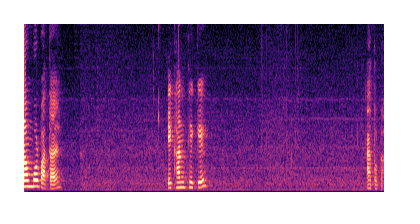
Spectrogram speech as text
নম্বর পাতায় এখান থেকে এতটা।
